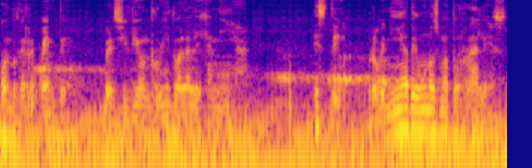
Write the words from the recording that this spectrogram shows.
cuando de repente percibió un ruido a la lejanía. Este provenía de unos matorrales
